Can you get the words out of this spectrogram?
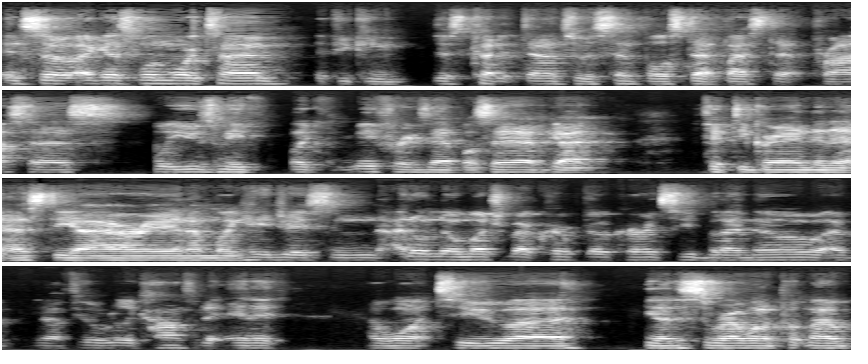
And so, I guess one more time, if you can just cut it down to a simple step-by-step process. We'll use me, like me for example. Say I've got 50 grand in an SDIRA and I'm like, hey, Jason, I don't know much about cryptocurrency, but I know I, you know, feel really confident in it. I want to, uh, you know, this is where I want to put my,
